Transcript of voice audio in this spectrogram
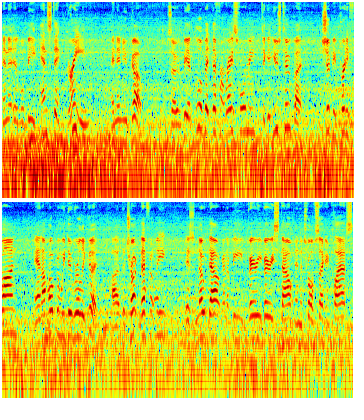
and it will be instant green and then you go. So it'll be a little bit different race for me to get used to, but should be pretty fun. And I'm hoping we do really good. Uh, the truck definitely is no doubt going to be very, very stout in the 12 second class.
